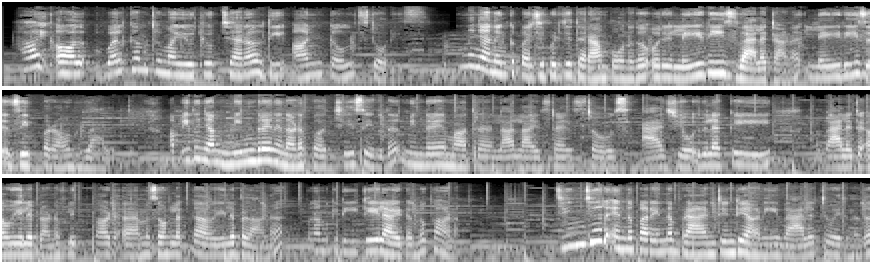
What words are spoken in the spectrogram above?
Hi all welcome to my YouTube channel the untold stories ഇന്ന് ഞാൻ നിങ്ങൾക്ക് പരിചയപ്പെടുത്തി തരാൻ പോകുന്നത് ഒരു ലേഡീസ് വാലറ്റ് ആണ്. ലേഡീസ് സിപ്പ് അറൗണ്ട് വാലറ്റ് അപ്പോൾ ഇത് ഞാൻ മിന്ത്രയിൽ നിന്നാണ് പർച്ചേസ് ചെയ്തത്. മിന്ത്രയിൽ മാത്രമല്ല ലൈഫ് സ്റ്റൈൽ സ്റ്റോഴ്സ് ആജിയോ ഇതിലൊക്കെ ഈ വാലറ്റ് അവൈലബിൾ ആണ്. ഫ്ലിപ്കാർട്ട് ആമസോണിലൊക്കെ അവൈലബിൾ ആണ്. അപ്പോൾ നമുക്ക് ഡീറ്റെയിൽ ആയിട്ടൊന്ന് കാണാം. ജിഞ്ചർ എന്ന് പറയുന്ന ബ്രാൻഡിന്റെയാണ് ഈ വാലറ്റ് വരുന്നത്.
